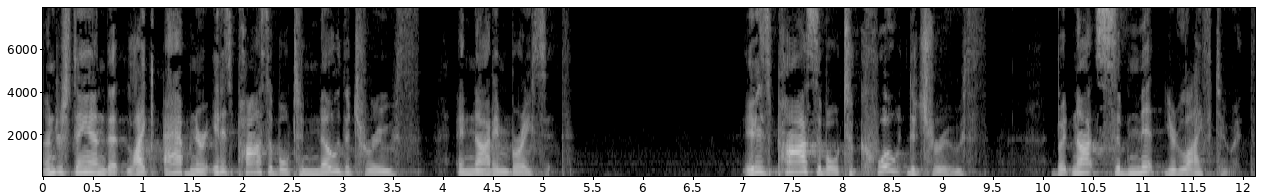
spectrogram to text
Understand that, like Abner, it is possible to know the truth and not embrace it. It is possible to quote the truth but not submit your life to it.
